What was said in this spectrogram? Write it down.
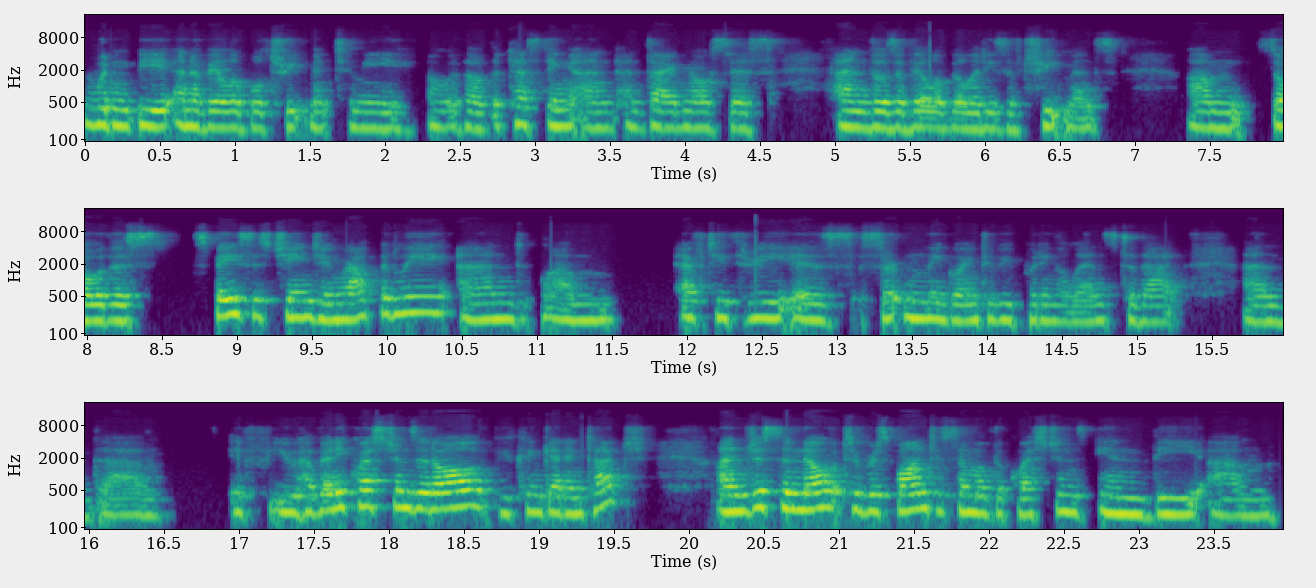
wouldn't be an available treatment to me without the testing and, and diagnosis and those availabilities of treatments. Um, so this space is changing rapidly and um, FT3 is certainly going to be putting a lens to that. And um, if you have any questions at all, you can get in touch. And just a note to respond to some of the questions in the um,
